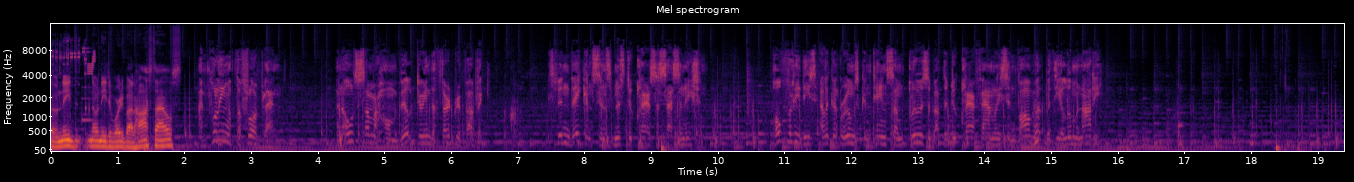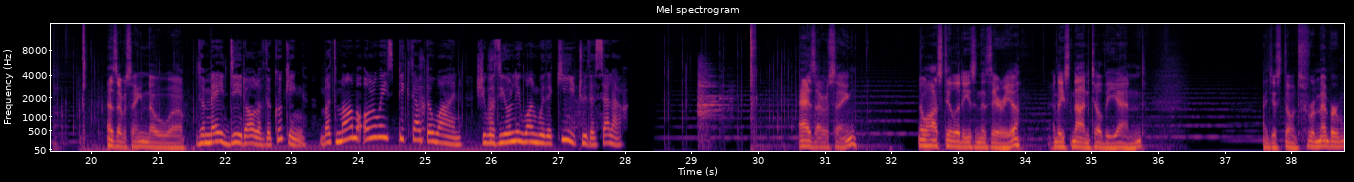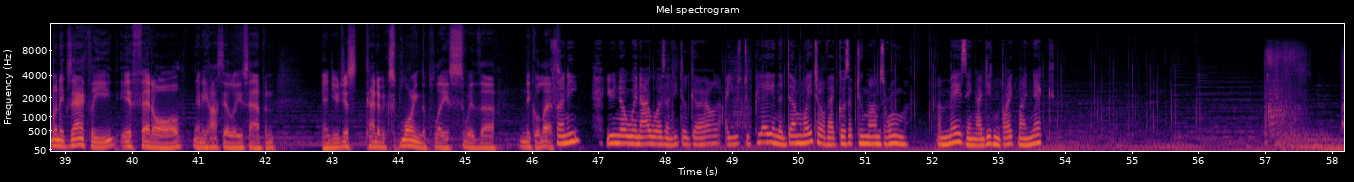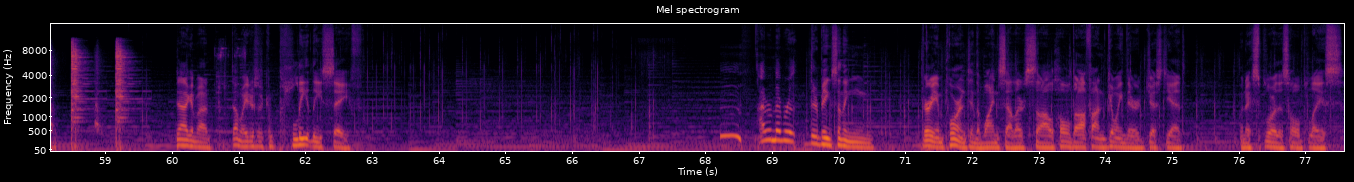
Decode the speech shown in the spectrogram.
So need no need to worry about hostiles. I'm pulling up the floor plan. An old summer home built during the Third Republic. It's been vacant since Miss DuClare's assassination. Hopefully, these elegant rooms contain some clues about the DuClare family's involvement with the Illuminati. As I was saying, no uh, The maid did all of the cooking, but Mom always picked out the wine. She was the only one with a key to the cellar. as I was saying, no hostilities in this area. At least not until the end. I just don't remember when exactly, if at all, any hostilities happen. And you're just kind of exploring the place with uh, Nicolette. Funny? You know, when I was a little girl, I used to play in the dumb waiter that goes up to Mom's room. Amazing, I didn't break my neck. Talking about dumb waiters are completely safe. I remember there being something very important in the wine cellar, so I'll hold off on going there just yet. I'm gonna explore this whole place.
